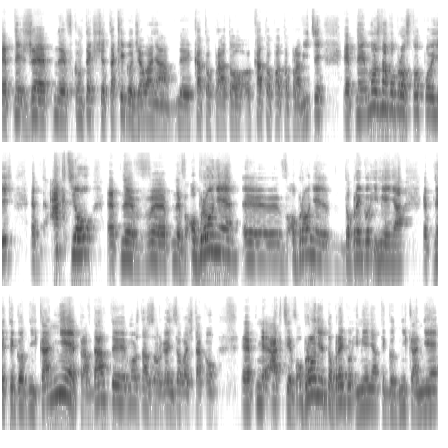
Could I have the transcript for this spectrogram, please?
e, że w kontekście takiego działania e, katopato prawicy można po prostu odpowiedzieć akcją w, w obronie w obronie dobrego imienia tygodnika. Nie, prawda? Można zorganizować taką akcję w obronie dobrego imienia tygodnika, nie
